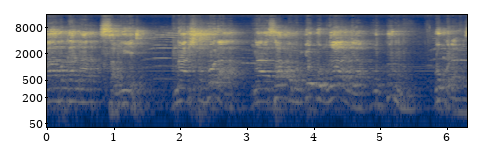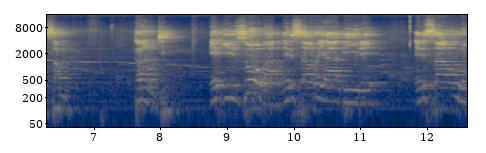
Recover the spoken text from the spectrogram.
bavugana samweli nashobora mwaza uburyo bw'umwanya mukuru bwo kuramizamo kandi izuba erisawuro yabire erisawuro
